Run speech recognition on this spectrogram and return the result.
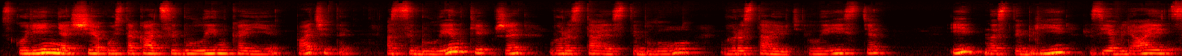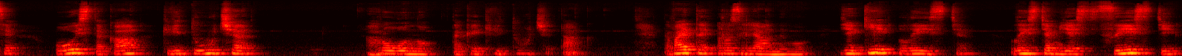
з коріння ще ось така цибулинка є. Бачите? А з цибулинки вже виростає стебло, виростають листя, і на стеблі з'являється ось така квітуча гроно, таке квітуче. Так? Давайте розглянемо, які листя. Листя м'ясисті,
